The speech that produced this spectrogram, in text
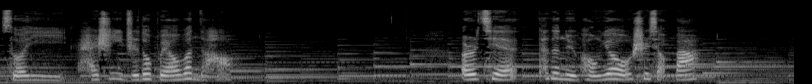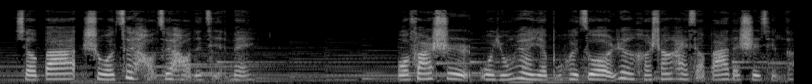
所以，还是一直都不要问的好。而且他的女朋友是小八，小八是我最好最好的姐妹。我发誓，我永远也不会做任何伤害小八的事情的。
